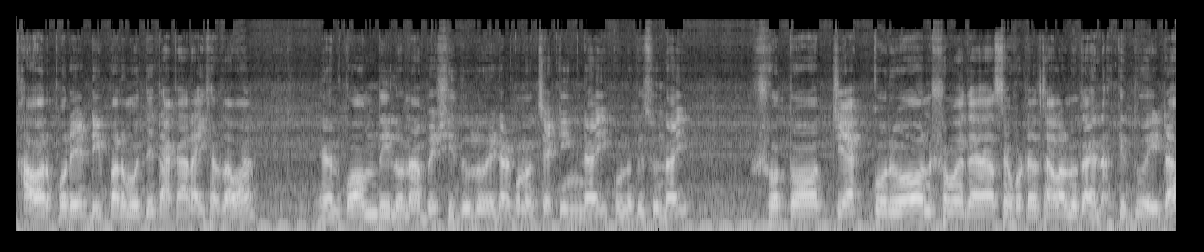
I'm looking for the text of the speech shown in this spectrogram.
খাওয়ার পরে ডিব্বার মধ্যে টাকা রাইখা যাওয়া কম দিল না, বেশি দিল, এটার কোনো চেকিং নাই, কোনো কিছু নাই। শত চেক করেও অনেক সময় দেখা যাচ্ছে হোটেল চালানো যায় না। কিন্তু এটা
